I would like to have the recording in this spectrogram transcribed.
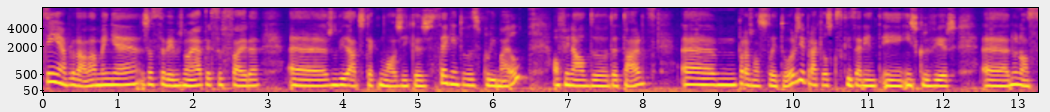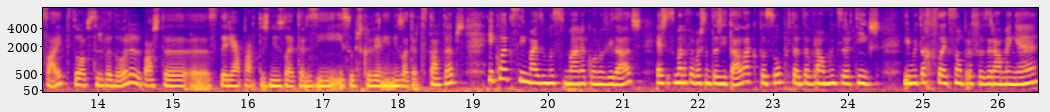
Sim, é verdade. Amanhã, já sabemos, não é? À terça-feira, uh, as novidades tecnológicas seguem todas por e-mail, ao final da tarde, um, ehm, para os nossos leitores e para aqueles que se quiserem inscrever uh, no nosso site do Observador. Basta uh, à parte das newsletters e, e, subscreverem a newsletter de startups. E claro que sim, mais uma semana com novidades. Esta semana foi bastante agitada, a que passou, portanto haverá muitos artigos e muita reflexão para fazer amanhã.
